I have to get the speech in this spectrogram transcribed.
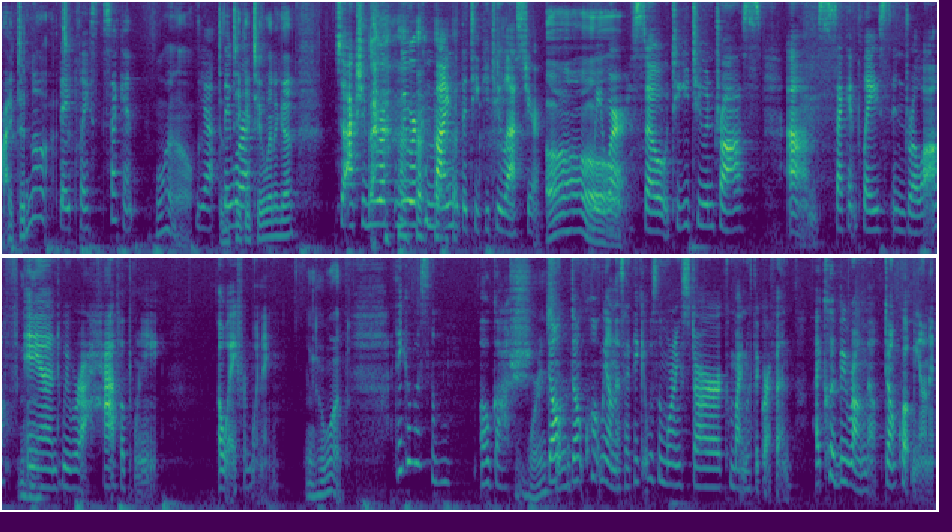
I did not. They placed second. wow. Yeah, Did they the were- Tiki 2 win again? So actually, we were we were combined with the Tiki Two last year. Oh. We were so Tiki Two and Tross, um, second place in drill off, Mm-hmm. and we were a half a point away from winning. And who won? I think it was the oh gosh, Morning don't Star? don't quote me on this. I think it was the Morning Star combined with the Griffin. I could be wrong though. Don't quote me on it.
